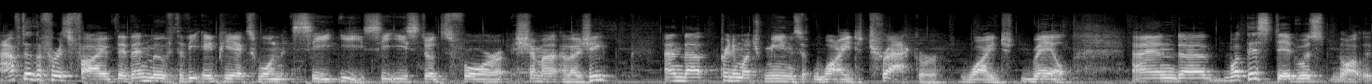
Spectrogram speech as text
After the first five, they then moved to the APX-1 CE. CE stands for Chemin Élargi, and that pretty much means wide track or wide rail. And uh, what this did was, well,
